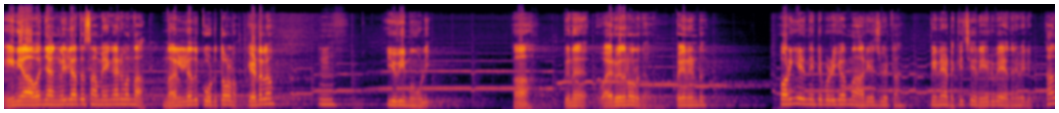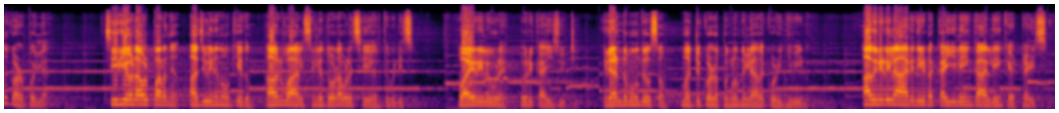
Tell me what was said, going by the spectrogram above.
ഇനി അവൻ ഞങ്ങളില്ലാത്ത സമയങ്ങാനും വന്നാ നല്ലത് കൊടുത്തോളാം കേട്ടല്ലോ. യുവി മൂളി ആ പിന്നെ വയറുവേദന പറഞ്ഞോ ഇപ്പം എങ്ങനെയുണ്ട്? ഉറങ്ങി എഴുന്നേറ്റപ്പോഴേക്കും മാറിയ ചേട്ടാ പിന്നെ ഇടയ്ക്ക് ചെറിയൊരു വേദന വരും. അത് കുഴപ്പമില്ല. ചിരിയോടെ അവൾ പറഞ്ഞ് അജുവിനെ നോക്കിയതും അവൻ വാത്സല്യത്തോടെ അവളെ ചേർത്ത് പിടിച്ചു വയറിലൂടെ ഒരു കൈ ചുറ്റി. രണ്ടു മൂന്ന് ദിവസം മറ്റു കുഴപ്പങ്ങളൊന്നുമില്ലാതെ കൊഴിഞ്ഞു വീണു. അതിനിടയിൽ ആരതിയുടെ കയ്യിലെയും കാലിലെയും കെട്ടഴിച്ചു.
